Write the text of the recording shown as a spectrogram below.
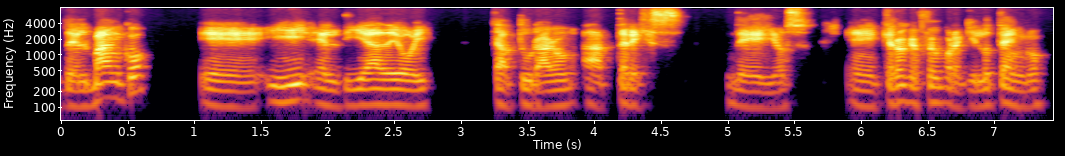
del banco eh, y el día de hoy capturaron a tres de ellos. Eh, creo que fue por aquí lo tengo.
